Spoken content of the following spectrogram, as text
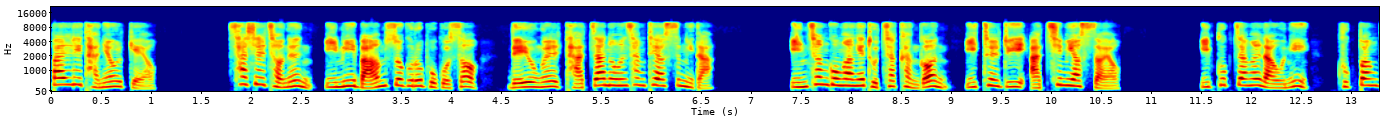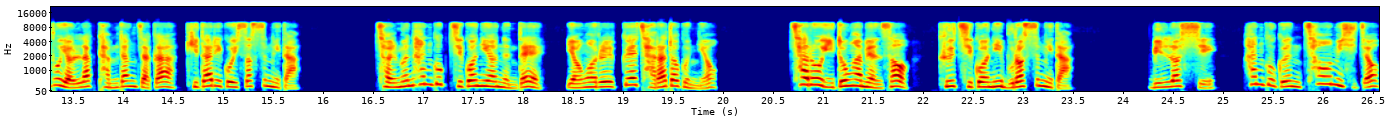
빨리 다녀올게요. 사실 저는 이미 마음속으로 보고서 내용을 다 짜놓은 상태였습니다. 인천공항에 도착한 건 이틀 뒤 아침이었어요. 입국장을 나오니 국방부 연락 담당자가 기다리고 있었습니다. 젊은 한국 직원이었는데 영어를 꽤 잘하더군요. 차로 이동하면서 그 직원이 물었습니다. 밀러 씨, 한국은 처음이시죠?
